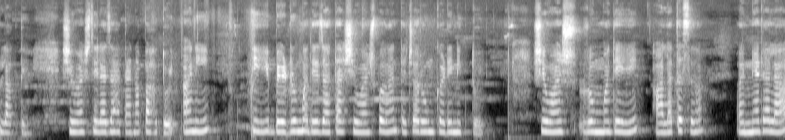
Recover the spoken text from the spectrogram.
लागते. शिवांश तिला जाताना पाहतो आहे आणि ती बेडरूममध्ये जाता शिवांश पण त्याच्या रूमकडे निघतो आहे शिवांश रूममध्ये आला तसं अन्य त्याला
